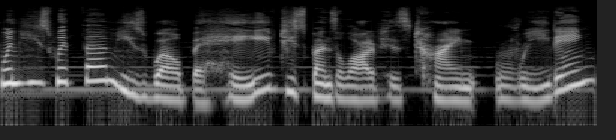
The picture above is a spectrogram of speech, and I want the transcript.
when he's with them. He's well behaved. He spends a lot of his time reading.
